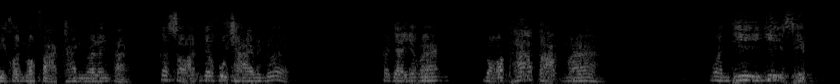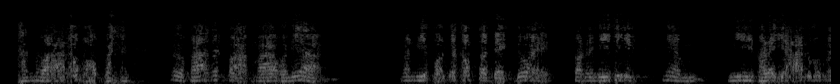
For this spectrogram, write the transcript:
มีคนมาฝากคันอะไรต่างก็สอนเจ้าผู้ชายมันด้วย เข้าใจใช่ไหมบอกพระฝากมา วันที่ยี่สิบธันวาแล้วบอกไปเออพระท่านฝากมาวันเนี้ย มันมีผลกระทบต่อเด็กด้วย กรณีที่เนี่ยมีภรรยารู้ไหม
